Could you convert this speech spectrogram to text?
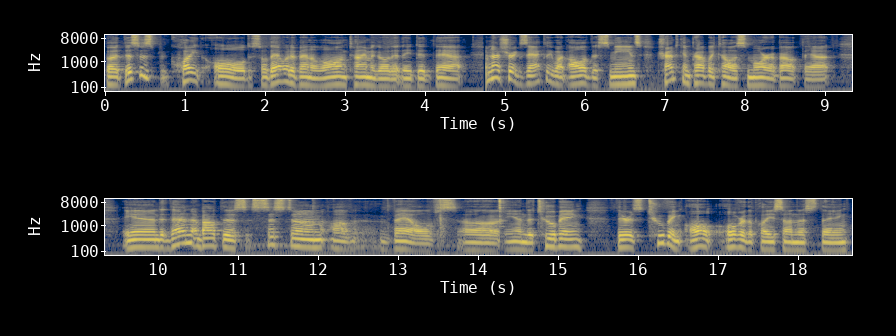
But this is quite old, so that would have been a long time ago that they did that. I'm not sure exactly what all of this means. Trent can probably tell us more about that. And then about this system of valves uh, and the tubing. There's tubing all over the place on this thing.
